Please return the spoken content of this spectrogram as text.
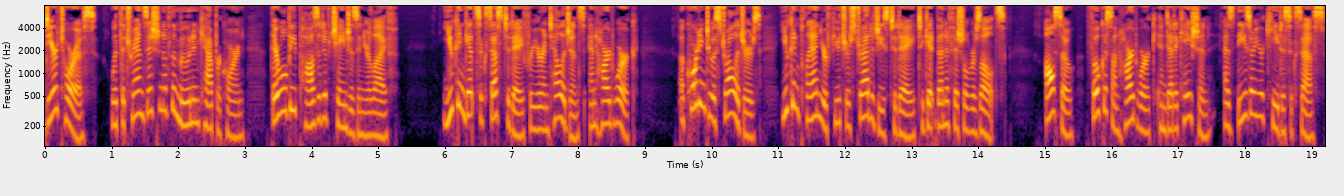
Dear Taurus, with the transition of the moon in Capricorn, there will be positive changes in your life. You can get success today for your intelligence and hard work. According to astrologers, you can plan your future strategies today to get beneficial results. Also, focus on hard work and dedication, as these are your key to success.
